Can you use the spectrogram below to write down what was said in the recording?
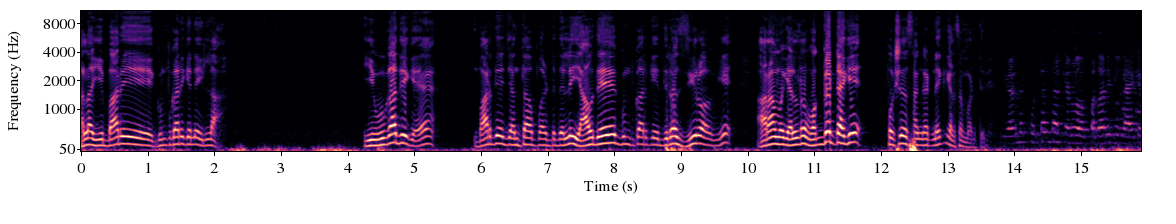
ಅಲ್ಲ ಈ ಬಾರಿ ಗುಂಪುಗಾರಿಕೆನೇ ಇಲ್ಲ. ಈ ಉಗಾದಿಗೆ ಭಾರತೀಯ ಜನತಾ ಪಾರ್ಟಿದಲ್ಲಿ ಯಾವುದೇ ಗುಂಪುಗಾರಿಕೆ ಇದ್ದಿರೋ ಝೀರೋ ಆಗಿ ಆರಾಮಾಗಿ ಎಲ್ಲರೂ ಒಗ್ಗಟ್ಟಾಗಿ ಪಕ್ಷದ ಸಂಘಟನೆಗೆ ಕೆಲಸ ಮಾಡ್ತೀವಿ. ಈಗಾಗಲೇ ಕೊಟ್ಟಂತ ಕೆಲವು ಪದಾಧಿಕಾರಿಗಳ ಆಯ್ಕೆ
